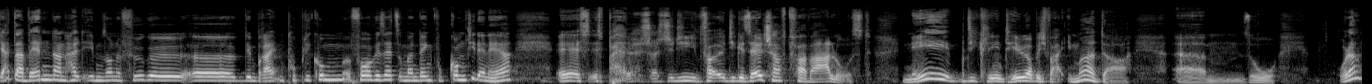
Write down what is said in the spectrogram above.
ja, da werden dann halt eben so eine Vögel äh, dem breiten Publikum vorgesetzt und man denkt, wo kommt die denn her? Äh, es ist die, die Gesellschaft verwahrlost. Nee, die Klientel, glaube ich, war immer da. Ähm, so, oder?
